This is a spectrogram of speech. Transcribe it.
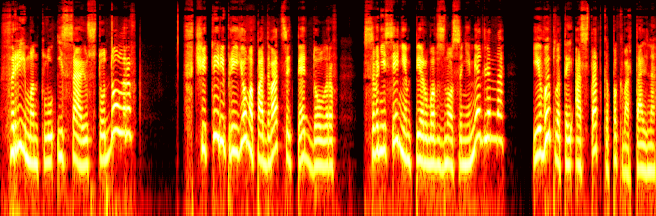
Фримонтлу Исаю 100 долларов в четыре приема по 25 долларов с внесением первого взноса немедленно и выплатой остатка поквартально.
